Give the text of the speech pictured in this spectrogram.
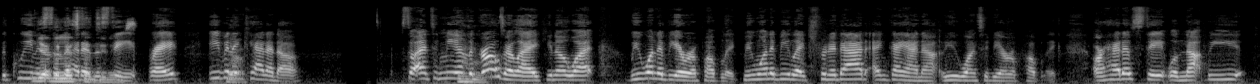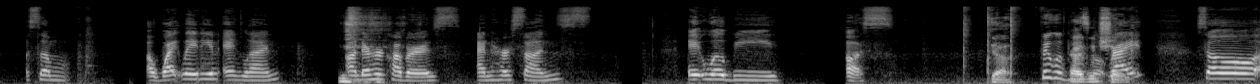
the Queen is yeah, still the, the head of the state, right? Even in Canada. So, and to me, mm-hmm. the girls are like, you know what? We want to be a republic. We want to be like Trinidad and Guyana. We want to be a republic. Our head of state will not be some a white lady in England under her covers and her sons, it will be us. Yeah. With people, right? So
